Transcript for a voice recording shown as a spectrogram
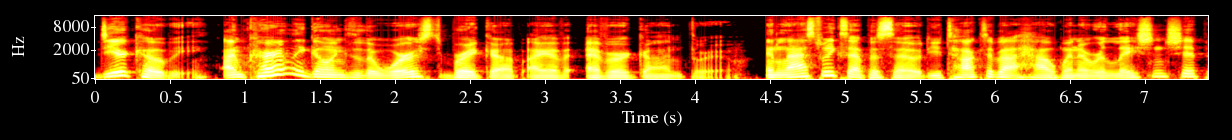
Dear Kobe, I'm currently going through the worst breakup I have ever gone through. In last week's episode, you talked about how when a relationship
